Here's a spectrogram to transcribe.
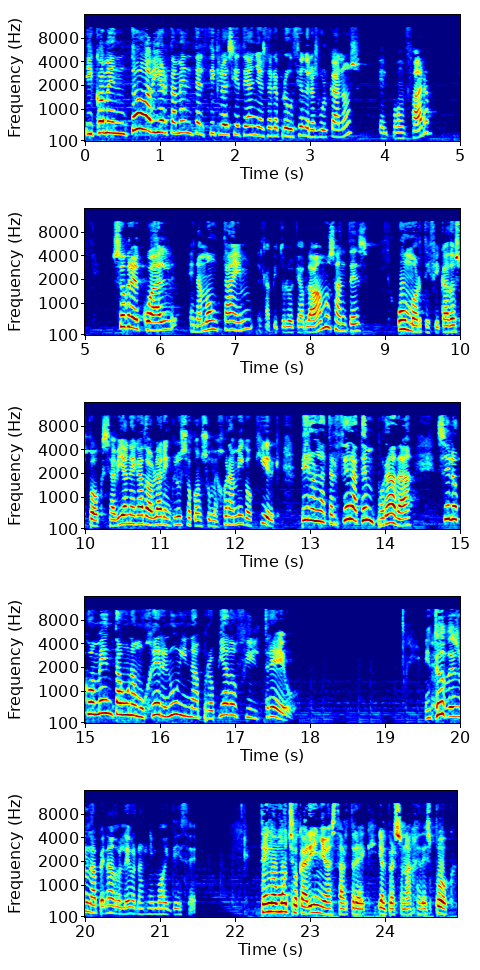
Y comentó abiertamente el ciclo de siete años de reproducción de los vulcanos, el Ponfar, sobre el cual, en Among Time, el capítulo que hablábamos antes, un mortificado Spock se había negado a hablar incluso con su mejor amigo Kirk, pero en la tercera temporada se lo comenta a una mujer en un inapropiado filtreo. Entonces un apenado Leonard Nimoy dice, tengo mucho cariño a Star Trek y al personaje de Spock.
